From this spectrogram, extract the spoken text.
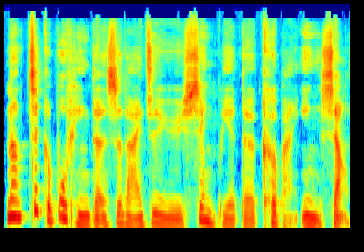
那这个不平等是来自于性别的刻板印象。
